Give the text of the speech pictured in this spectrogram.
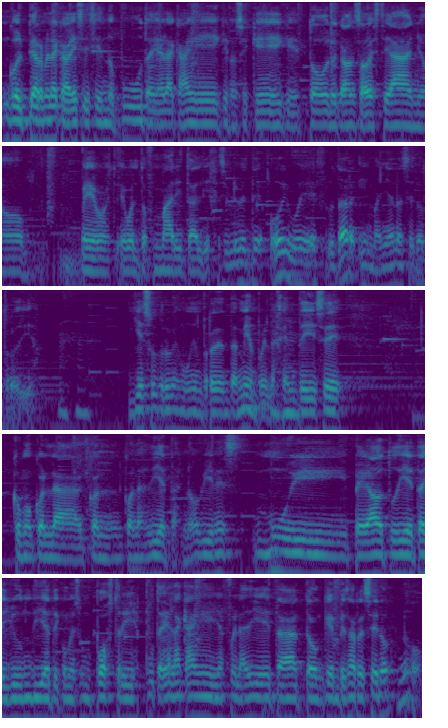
golpearme la cabeza diciendo, puta, ya la cagué, que no sé qué, que todo lo que he avanzado este año, he, vuelto a fumar y tal. Dije, simplemente hoy voy a disfrutar y mañana será otro día. Y eso creo que es muy importante también, porque la gente dice, como con, la, con, con las dietas, ¿no? Vienes muy pegado a tu dieta y un día te comes un postre y es puta, ya la cagué, ya fue la dieta, tengo que empezar de cero. No,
